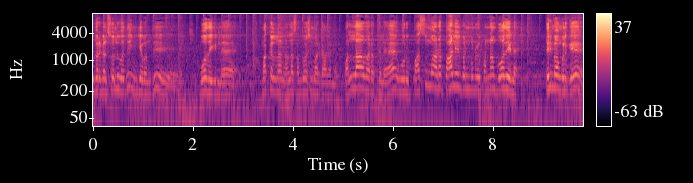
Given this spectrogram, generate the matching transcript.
இவர்கள் சொல்லுவது இங்கே வந்து போதை இல்லை. மக்கள்லாம் நல்லா சந்தோஷமா இருக்காங்கன்னு பல்லாவரத்துல ஒரு பசுமாடை பாலியல் வன்முறை பண்ணா போதை இல்லை. தெரியுமா உங்களுக்கு?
